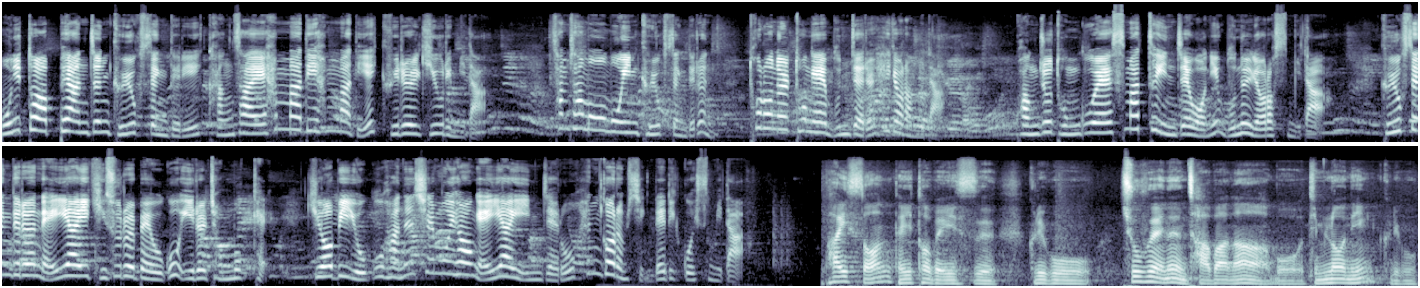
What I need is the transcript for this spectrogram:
모니터 앞에 앉은 교육생들이 강사의 한마디 한마디에 귀를 기울입니다. 3355 모임 교육생들은 토론을 통해 문제를 해결합니다. 광주 동구의 스마트 인재원이 문을 열었습니다. 교육생들은 AI 기술을 배우고 이를 접목해 기업이 요구하는 실무형 AI 인재로 한 걸음씩 내딛고 있습니다. 파이썬, 데이터베이스, 그리고 추후에는 자바나 뭐 딥러닝, 그리고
